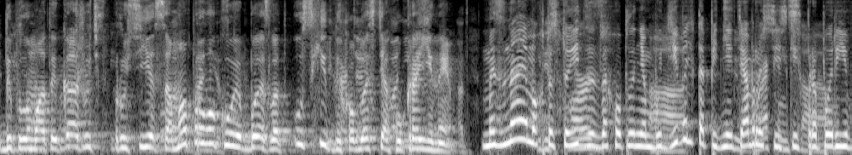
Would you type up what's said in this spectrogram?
Дипломати кажуть, Росія сама провокує безлад у східних областях України. Ми знаємо, хто стоїть за захопленням будівель та підняттям російських прапорів.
